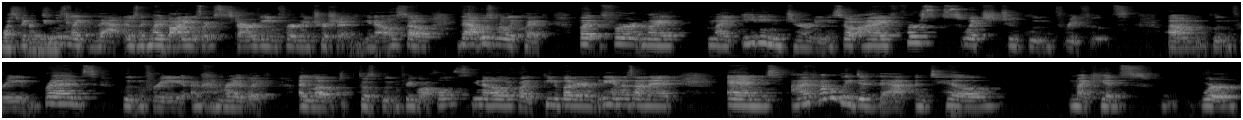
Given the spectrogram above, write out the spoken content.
That's like crazy. it was like that. It was like my body was like starving for nutrition, you know. So that was really quick. But for my my eating journey, so I first switched to gluten free foods, um, gluten free breads, gluten free. I remember I had like I loved those gluten free waffles, you know, with like peanut butter and bananas on it. And I probably did that until my kids were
